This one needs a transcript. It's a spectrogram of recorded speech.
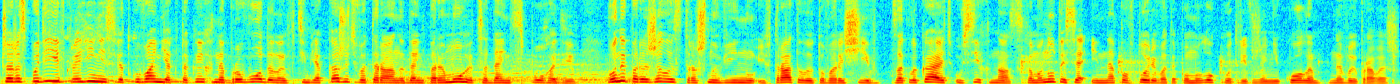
Через події в країні святкувань як таких не проводили. Втім, як кажуть ветерани, день перемоги це день спогадів. Вони пережили страшну війну і втратили товаришів. Закликають усіх нас схаменутися і не повторювати помилок, котрі вже ніколи не виправиш.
